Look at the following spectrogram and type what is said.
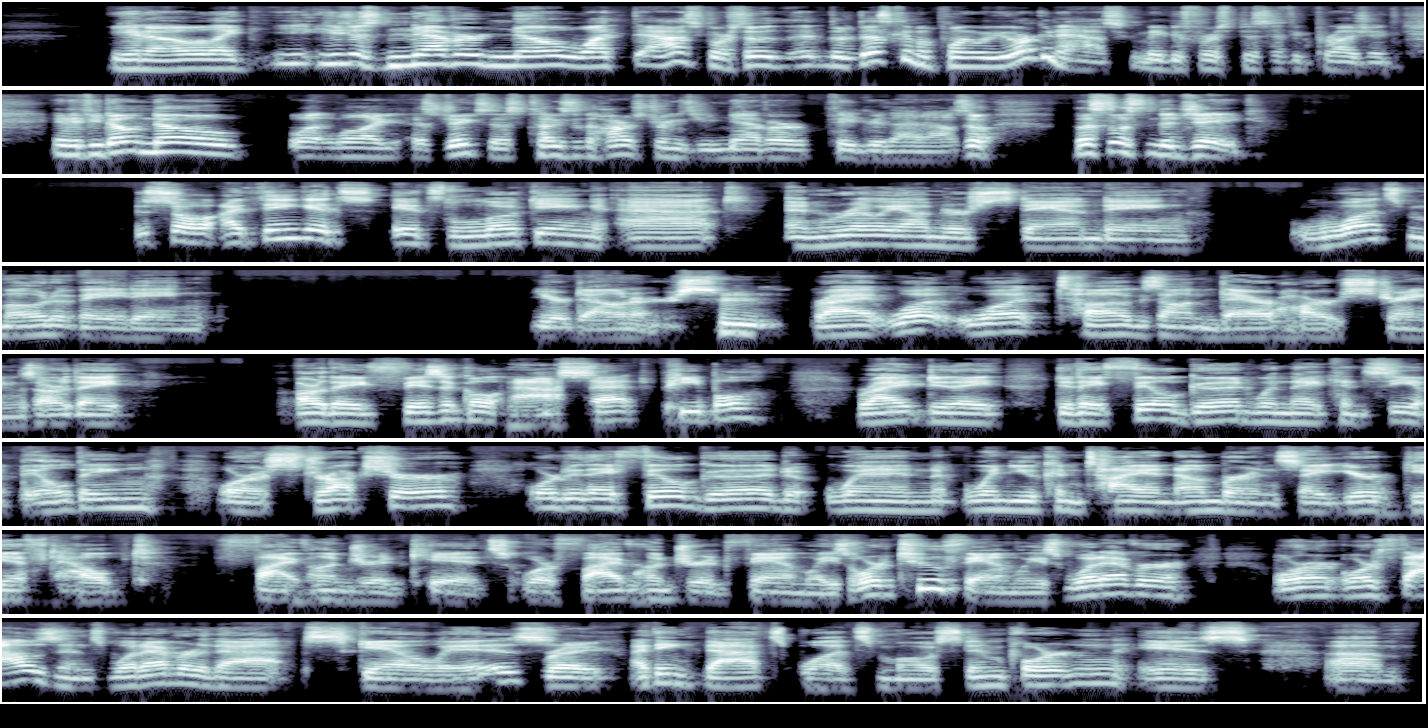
you know, like you, you just never know what to ask for. So th- there does come a point where you are going to ask maybe for a specific project, and if you don't know, well, well, like as Jake says, tugs at the heartstrings, you never figure that out. So let's listen to Jake. so I think it's it's looking at and really understanding what's motivating your donors, Hmm. right? What what tugs on their heartstrings? Are they are they physical asset people? Right? Do they do they feel good when they can see a building or a structure? Or do they feel good when when you can tie a number and say your gift helped 500 kids or 500 families or two families whatever or or thousands whatever that scale is Right. i think that's what's most important is um,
